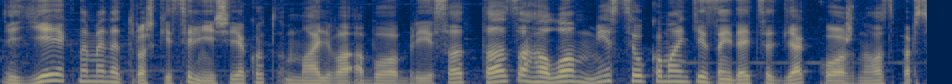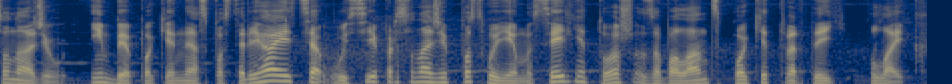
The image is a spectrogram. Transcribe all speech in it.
Є, як на мене, трошки сильніші, як от Мальва або Бріса, та загалом місце у команді знайдеться для кожного з персонажів. Імби поки не спостерігається, усі персонажі по-своєму сильні, тож за баланс поки твердий лайк.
